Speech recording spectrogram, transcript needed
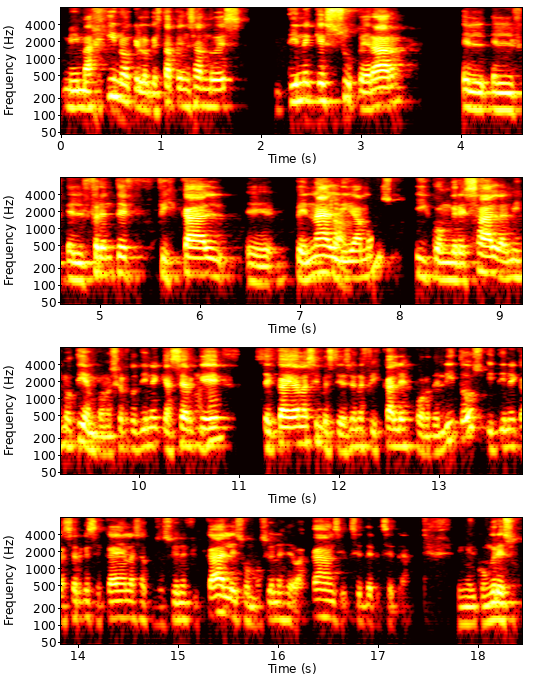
me imagino que lo que está pensando es, tiene que superar el, frente fiscal eh, penal, digamos, y congresal al mismo tiempo, ¿no es cierto? Tiene que hacer que se caigan las investigaciones fiscales por delitos y tiene que hacer que se caigan las acusaciones fiscales o mociones de vacancia, etcétera, etcétera, en el Congreso.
